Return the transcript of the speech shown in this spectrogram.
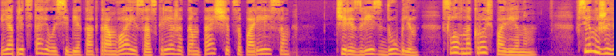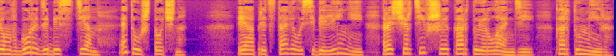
Я представила себе, как трамваи со скрежетом тащатся по рельсам через весь Дублин, словно кровь по венам. Все мы живем в городе без стен, это уж точно. Я представила себе линии, расчертившие карту Ирландии, карту мира.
